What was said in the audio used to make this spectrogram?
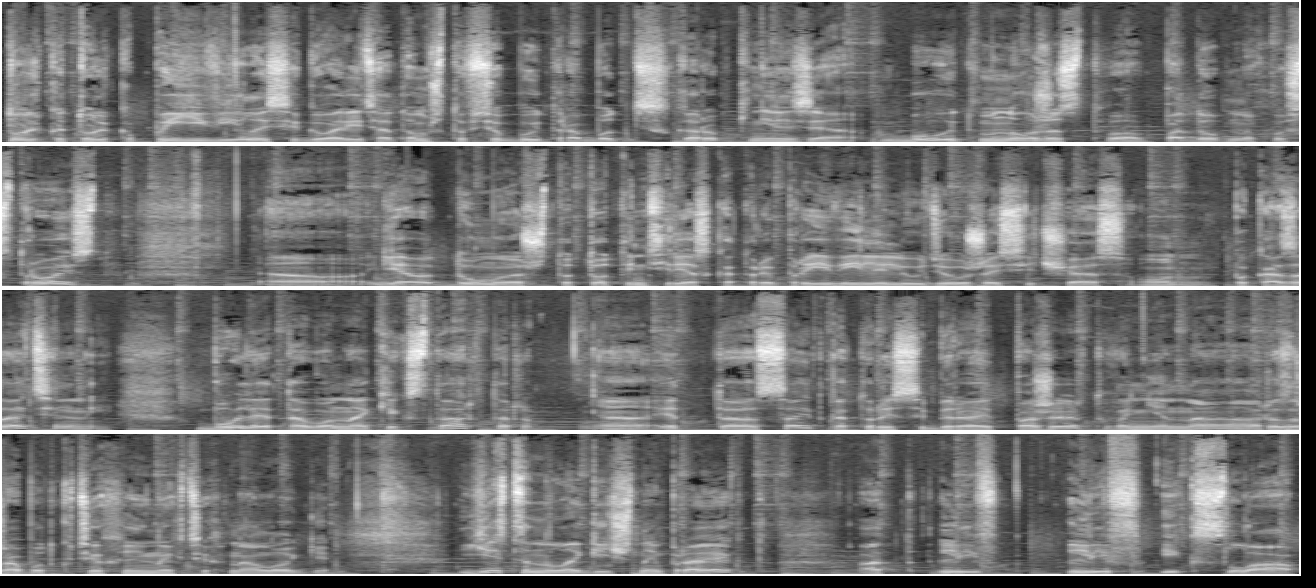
только-только появилась, и говорить о том, что все будет работать с коробки, нельзя. Будет множество подобных устройств. А, я думаю, что тот интерес, который проявили люди уже сейчас, он показательный. Более того, на Kickstarter а, это сайт, который собирает пожертвования на разработку тех или иных технологий. Есть аналогичный проект от Live Leaf X Lab.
